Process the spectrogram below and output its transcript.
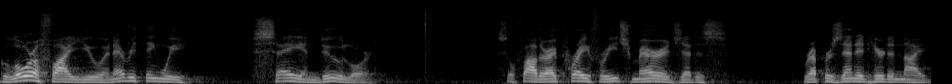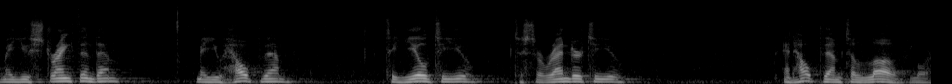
glorify you in everything we say and do, Lord. So, Father, I pray for each marriage that is represented here tonight. May you strengthen them. May you help them to yield to you, to surrender to you, and help them to love, Lord,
